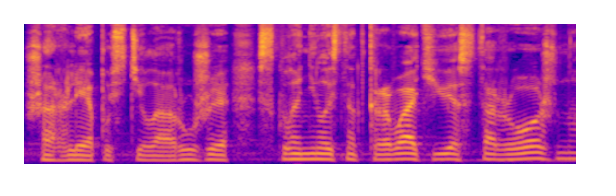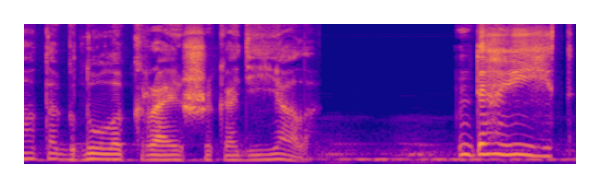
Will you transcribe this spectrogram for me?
Шарли опустила оружие, склонилась над кроватью и осторожно отогнула краешек одеяла. «Давид,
